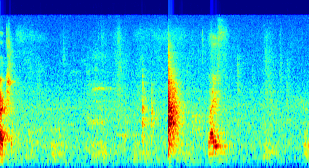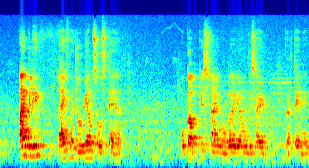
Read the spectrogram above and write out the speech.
Action life I believe life में जो भी हम सोचते हैं, वो कब किस टाइम होगा, ये हम डिसाइड करते ही नहीं।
